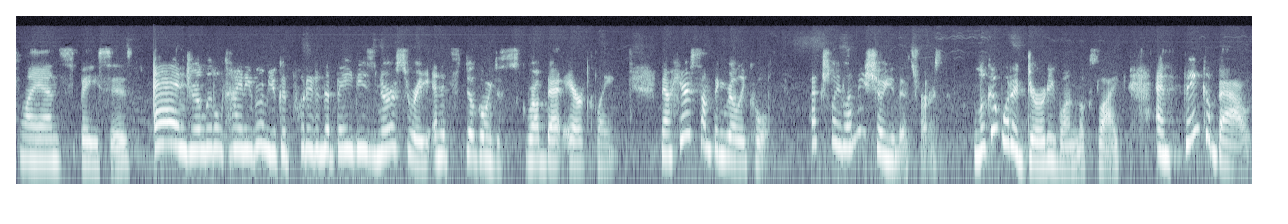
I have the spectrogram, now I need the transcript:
plan spaces and your little tiny room. You could put it in the baby's nursery and it's still going to scrub that air clean. Now, here's something really cool. Actually, let me show you this first. Look at what a dirty one looks like and think about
